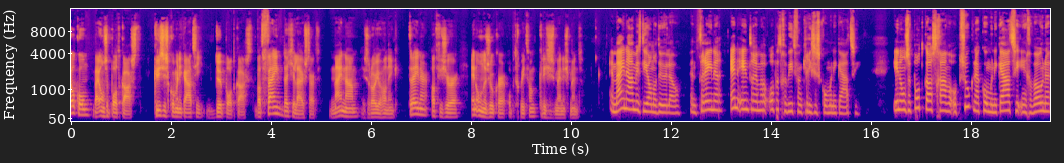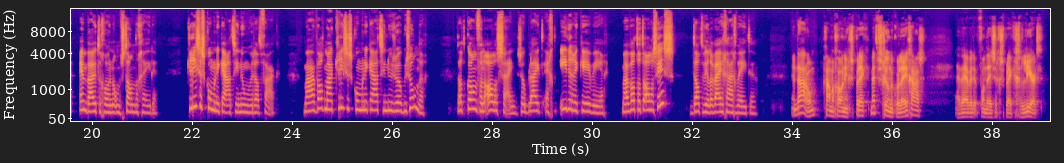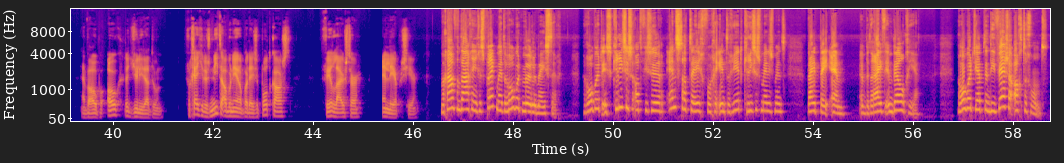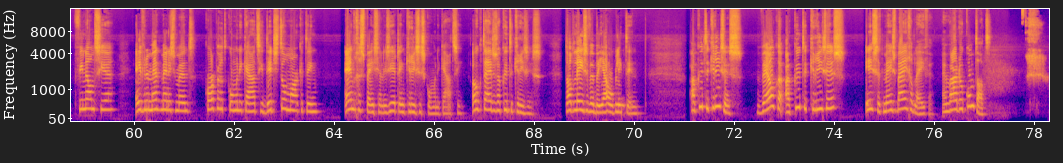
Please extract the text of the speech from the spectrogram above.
Welkom bij onze podcast, Crisiscommunicatie, de podcast. Wat fijn dat je luistert. Mijn naam is Roy Johannik, trainer, adviseur en onderzoeker op het gebied van crisismanagement. En mijn naam is Dianne Deurlo, een trainer en interimmer op het gebied van crisiscommunicatie. In onze podcast gaan we op zoek naar communicatie in gewone en buitengewone omstandigheden. Crisiscommunicatie noemen we dat vaak. Maar wat maakt crisiscommunicatie nu zo bijzonder? Dat kan van alles zijn, zo blijkt echt iedere keer weer. Maar wat dat alles is, dat willen wij graag weten. En daarom gaan we gewoon in gesprek met verschillende collega's. En we hebben van deze gesprekken geleerd. En we hopen ook dat jullie dat doen. Vergeet je dus niet te abonneren op deze podcast. Veel luister- en leerplezier. We gaan vandaag in gesprek met Robert Meulemeester. Robert is crisisadviseur en strateeg voor geïntegreerd crisismanagement bij PM, een bedrijf in België. Robert, je hebt een diverse achtergrond: financiën, evenementmanagement, corporate communicatie, digital marketing en gespecialiseerd in crisiscommunicatie, ook tijdens acute crisis. Dat lezen we bij jou op LinkedIn. Acute crisis. Welke acute crisis is het meest bijgebleven en waardoor komt dat?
